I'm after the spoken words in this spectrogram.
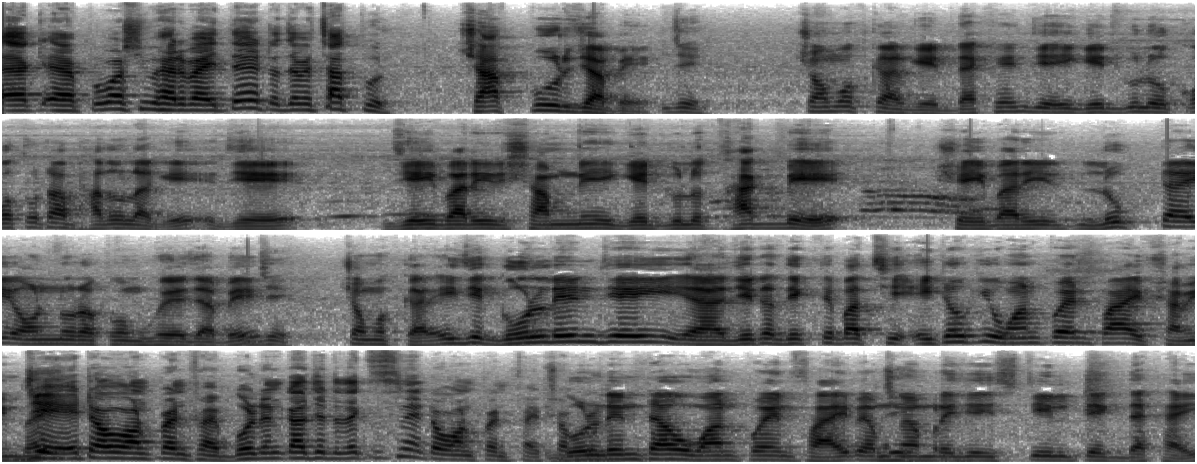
এক প্রবাসী ভাইয়ের বাড়িতে এটা যাবে চাঁদপুর। চাঁদপুর যাবে। জি। চমৎকার গেট দেখেন যে এই গেটগুলো কতটা ভালো লাগে যে যেই বাড়ির সামনে এই গেটগুলো থাকবে সেই বাড়ির লুকটাই অন্যরকম হয়ে যাবে। চমৎকার। এই যে গোল্ডেন যেই যেটা দেখতে পাচ্ছি এটাও কি ওয়ান পয়েন্ট ফাইভ শামিম ভাই? এটা one point five golden colour যেটা দেখতেছেন এটা ওয়ান পয়েন্ট ফাইভ গোল্ডেনটাও ওয়ান পয়েন্ট ফাইভ এবং আমরা এই যে স্টিল টেক দেখাই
